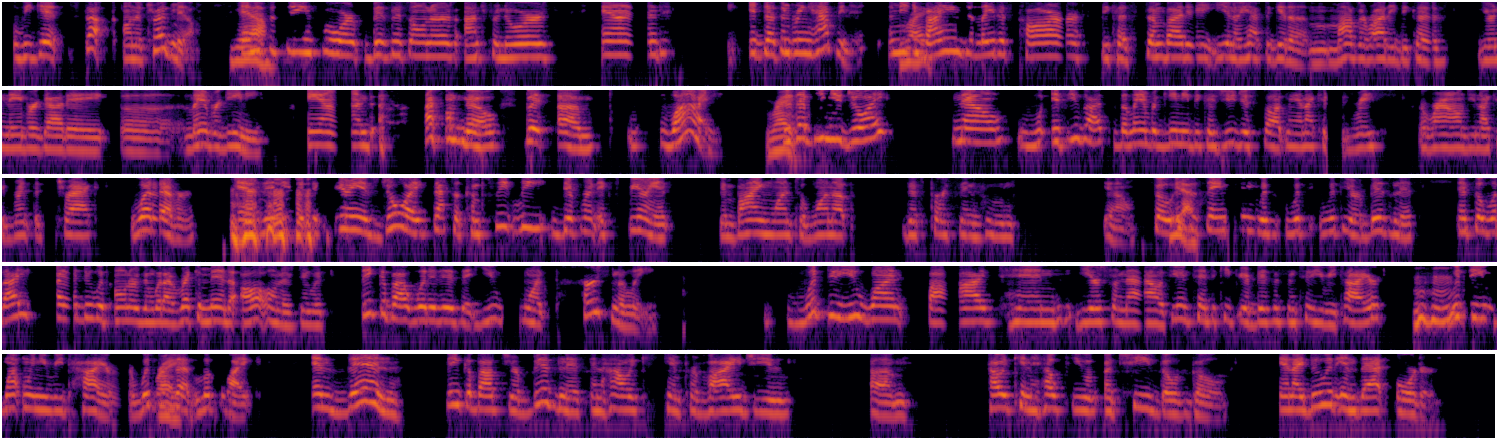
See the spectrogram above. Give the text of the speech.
we get stuck on a treadmill. Yeah. And it's the same for business owners, entrepreneurs, and it doesn't bring happiness. I mean, Right. buying the latest car because somebody, you know, you have to get a Maserati because your neighbor got a uh, Lamborghini. And I don't know, but um, why? Does that bring you joy? Now, if you got the Lamborghini because you just thought, man, I could race around, you know, I could rent the track, whatever, and then you just experience joy, that's a completely different experience than buying one to one up this person who, you know. So it's the same thing with with with your business. And so what I I do with owners and what I recommend that all owners do is think about what it is that you want personally what do you want five, ten years from now? If you intend to keep your business until you retire, Mhm. what do you want when you retire? What does Right. that look like? And then think about your business and how it can provide you, um, how it can help you achieve those goals. And I do it in that order.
